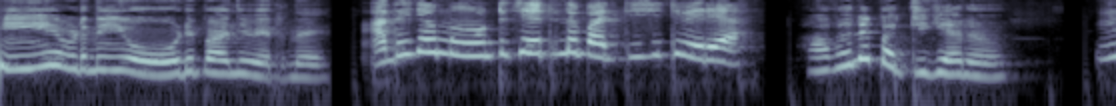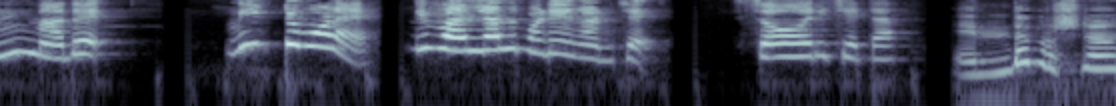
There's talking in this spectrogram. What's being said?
ഞാൻ പാട്ട് ഓടി പാഞ്ഞു വരുന്നേ? അവനെ പറ്റിക്കാനോ? എന്താ പ്രശ്നം?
